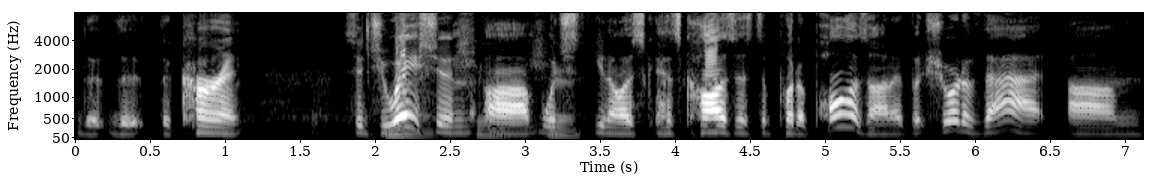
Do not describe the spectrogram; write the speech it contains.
the the, the current situation, yeah, sure, um, sure. which you know has, has caused us to put a pause on it, but short of that, um,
